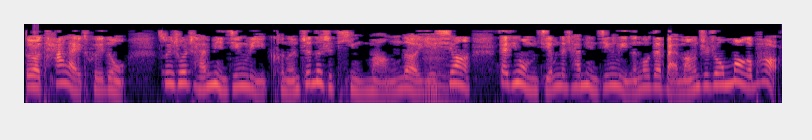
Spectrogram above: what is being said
都要他来推动。所以说，产品经理可能真的是挺忙的，也希望在听我们节目的产品经理能够在百忙之中冒个泡。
